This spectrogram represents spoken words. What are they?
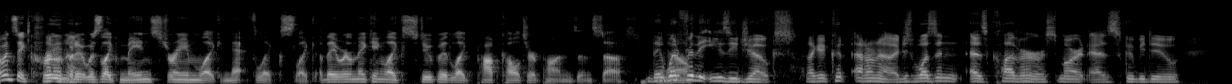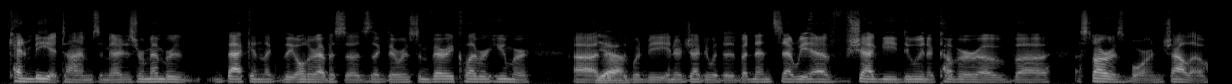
I wouldn't say crude, but it was like mainstream, like Netflix. Like they were making like stupid, like pop culture puns and stuff. they went know? for the easy jokes. Like it could, I don't know, it just wasn't as clever or smart as Scooby Doo can be at times. I mean, I just remember back in like the older episodes, like there was some very clever humor. Uh, Yeah. that would be interjected with it, but then instead we have Shaggy doing a cover of uh, "A Star Is Born" "Shallow."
